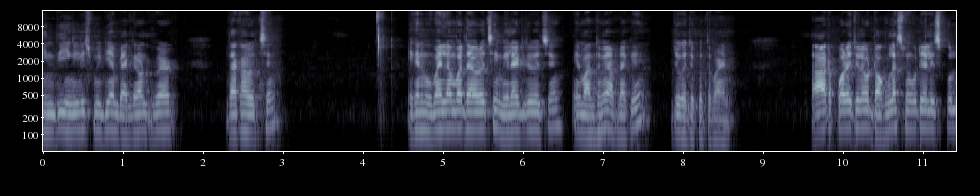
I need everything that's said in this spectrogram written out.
Hindi English medium background বিভাগ দেখা হচ্ছে। এখানে মোবাইল নাম্বার দেওয়া রয়েছে মেল আইডি রয়েছে, এর মাধ্যমে আপনাকে যোগাযোগ করতে পারেন। তারপরে চলে যাব Douglas memorial school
